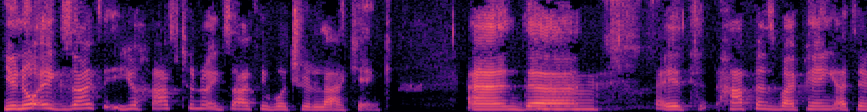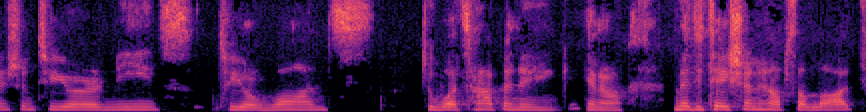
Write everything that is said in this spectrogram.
You know exactly, you have to know exactly what you're lacking. And uh, mm. it happens by paying attention to your needs, to your wants, to what's happening. You know, meditation helps a lot.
